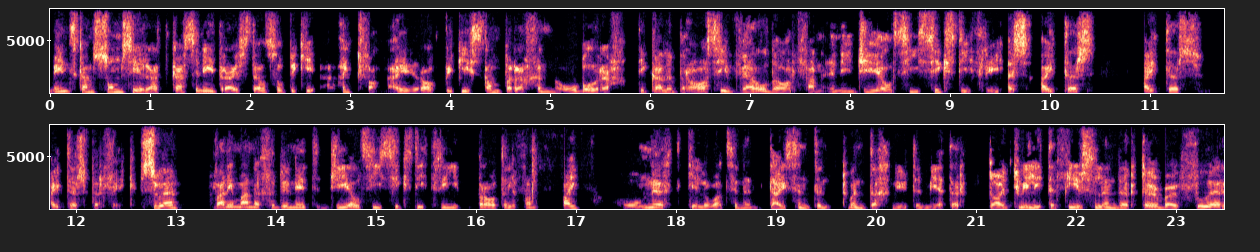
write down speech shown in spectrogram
mens kan soms die radkas in die dryfstelsel bietjie uitvang. Hy raak bietjie stamperig en hobbelrig. Die kalibrasie wel daarvan in die GLC 63 is uiters uiters uiters perfek. So wat die manne gedoen het GLC 63 praat hulle van 500 kW en 1020 Nm. Daai 2 liter 4 silinder turbo voor,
